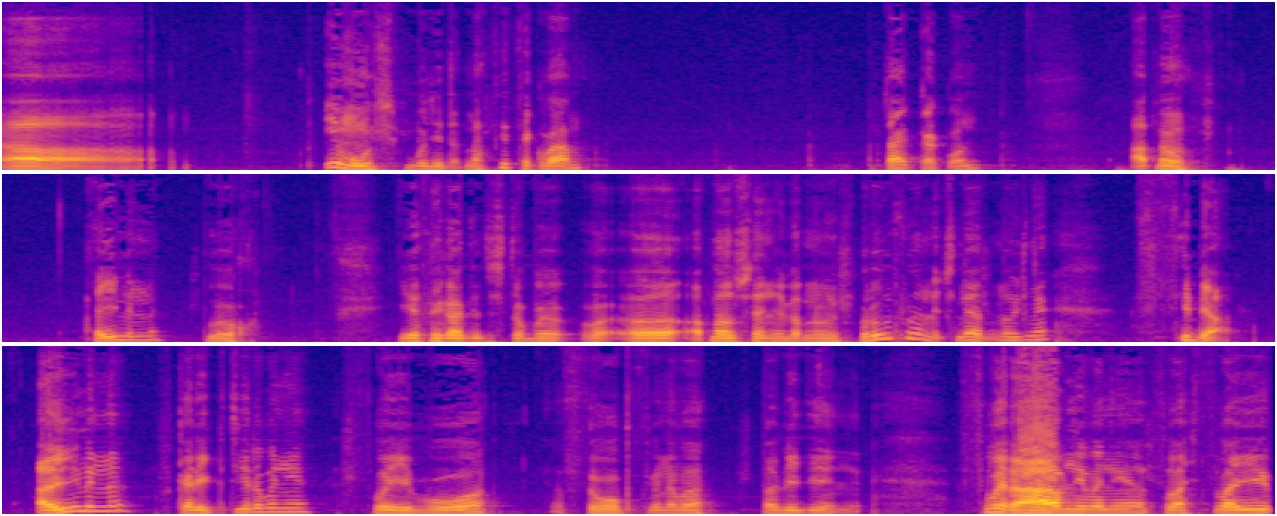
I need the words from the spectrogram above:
а, и муж будет относиться к вам так, как он относится, а именно плохо. Если хотите, чтобы э, отношения вернулись в русло, начинать нужно с себя, а именно в корректировании своего собственного поведения, с выравнивания своей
